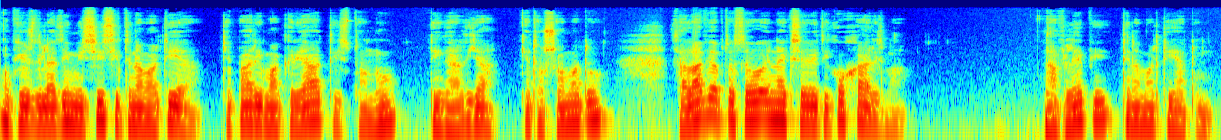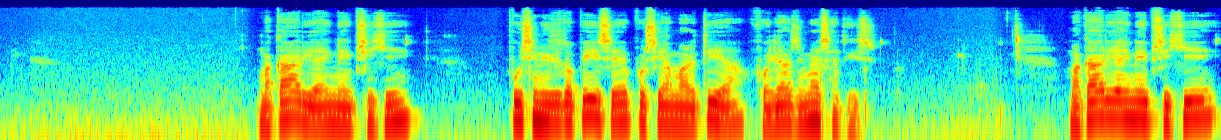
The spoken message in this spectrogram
όποιος δηλαδή μισήσει την αμαρτία και πάρει μακριά της το νου, την καρδιά και το σώμα του, θα λάβει από το Θεό ένα εξαιρετικό χάρισμα, να βλέπει την αμαρτία του. Μακάρια είναι η ψυχή που συνειδητοποίησε πως η αμαρτία φωλιάζει μέσα της. Μακάρια είναι η ψυχή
